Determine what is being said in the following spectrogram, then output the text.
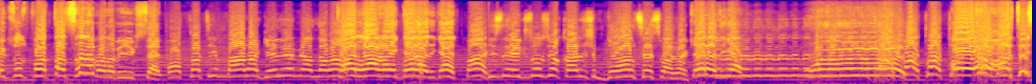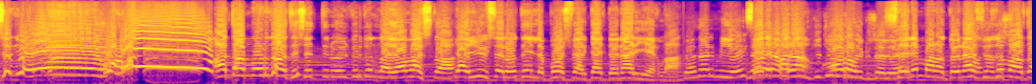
Egzoz patlatsana bana bir yüksel. Patlatayım baba geliyorum yanına bak. Gel lan gel, gel hadi gel. Bak bizde egzoz yok kardeşim doğal ses var bak. Gel hadi gel. Oy oy oy oy. Pat pat pat. Ateş ediyor. Oy. Adamları da ateş ettin öldürdün la yavaşla. Ya yüksel o değil de boş ver gel döner yiyek la. Döner mi yiyek? Senin bana gidiyor ne güzel ya. Senin bana döner sözün vardı.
